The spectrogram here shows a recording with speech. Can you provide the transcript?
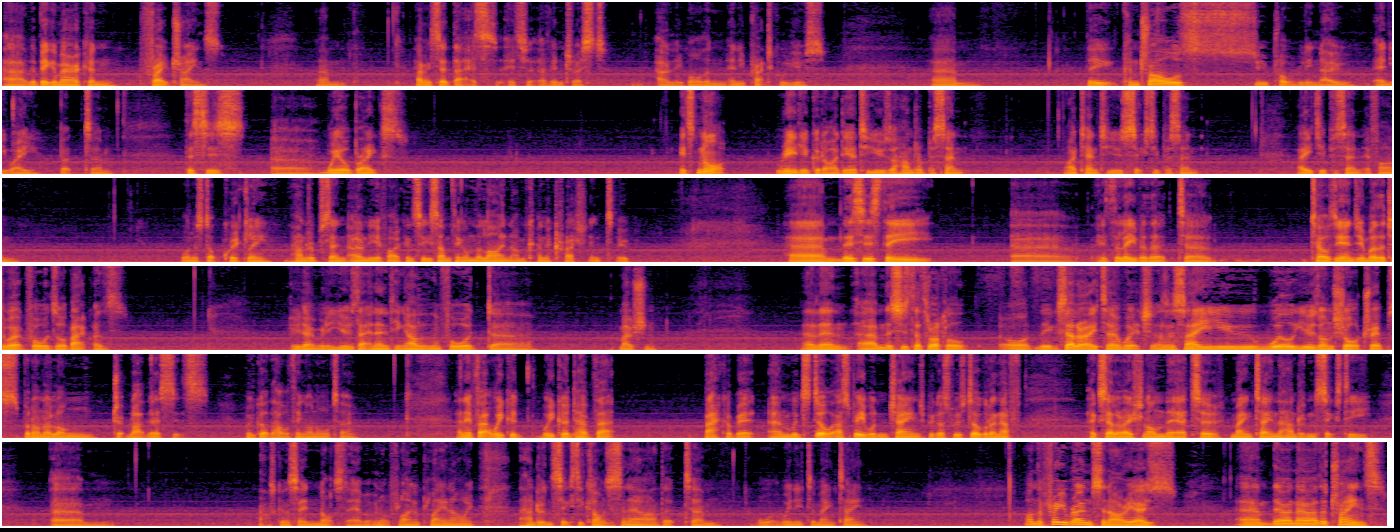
uh, the big American freight trains. Um, having said that, it's it's of interest only more than any practical use. Um, the controls you probably know anyway, but um, this is uh, wheel brakes. It's not really a good idea to use 100% I tend to use 60%, 80% if I'm want to stop quickly, 100% only if I can see something on the line I'm going to crash into. Um, this is the uh, is the lever that uh, tells the engine whether to work forwards or backwards. You don't really use that in anything other than forward uh, motion. And then um, this is the throttle or the accelerator, which, as I say, you will use on short trips, but on a long trip like this, it's we've got the whole thing on auto. And in fact, we could we could have that back a bit, and we'd still our speed wouldn't change because we've still got enough acceleration on there to maintain the 160. Um, I was going to say knots there, but we're not flying a plane, are we? 160 kilometers an hour that um, we need to maintain. On the free roam scenarios, um, there are no other trains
